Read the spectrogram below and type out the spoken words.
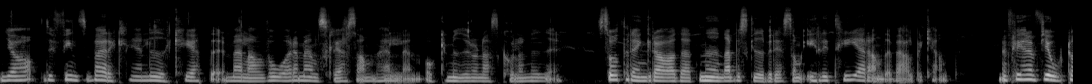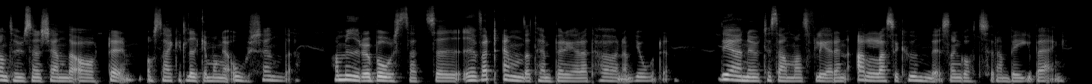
Ja, det finns verkligen likheter mellan våra mänskliga samhällen och myrornas kolonier. Så till den grad att Nina beskriver det som irriterande välbekant. Med fler än 14 000 kända arter och säkert lika många okända har myror bosatt sig i vartenda tempererat hörn av jorden. Det är nu tillsammans fler än alla sekunder som gått sedan Big Bang.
